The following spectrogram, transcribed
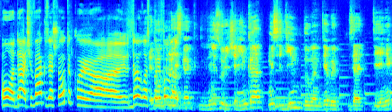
О, да, чувак зашел такой, а, да, у вас Это по-любому... Вот как раз как внизу вечеринка, мы сидим, думаем, где бы взять денег,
